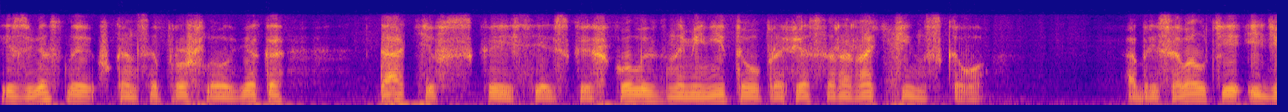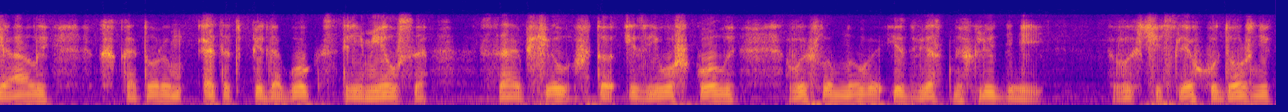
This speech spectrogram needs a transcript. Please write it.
известной в конце прошлого века, Татьевской сельской школы знаменитого профессора Рачинского, обрисовал те идеалы, к которым этот педагог стремился, сообщил, что из его школы вышло много известных людей, в их числе художник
